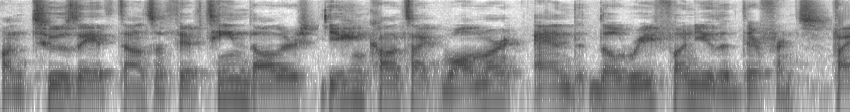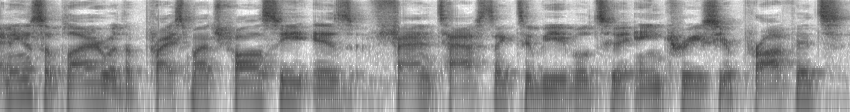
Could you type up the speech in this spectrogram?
on Tuesday it's down to $15, you can contact Walmart and they'll refund you the difference. Finding a supplier with a price match policy is fantastic to be able to increase your profits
